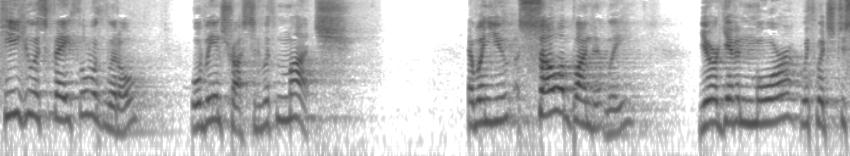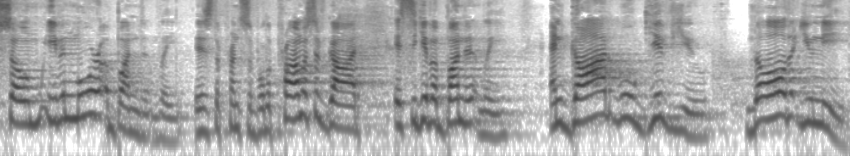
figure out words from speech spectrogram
He who is faithful with little will be entrusted with much. That when you sow abundantly, you are given more with which to sow even more abundantly, is the principle. The promise of God is to give abundantly, and God will give you all that you need,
